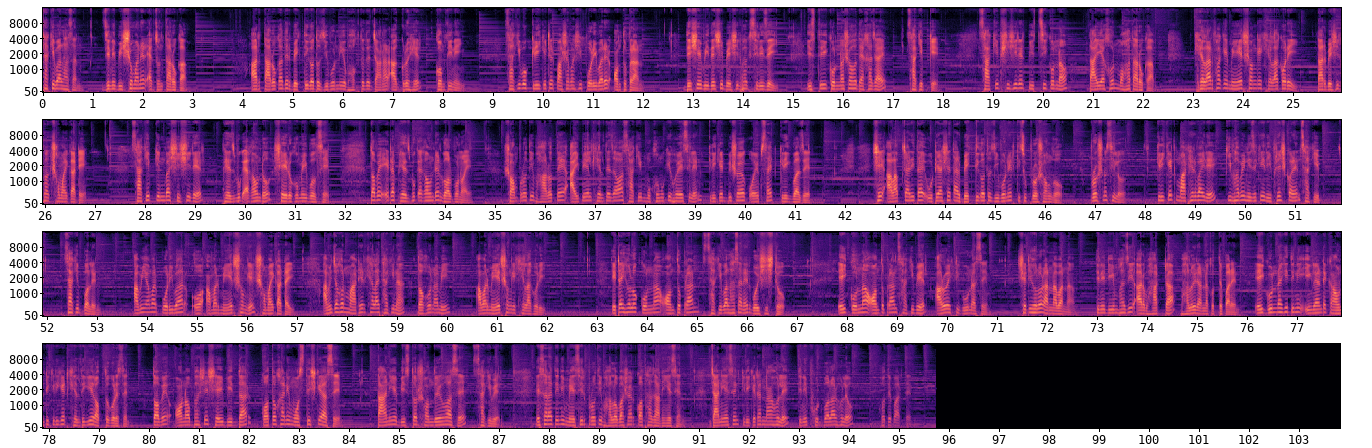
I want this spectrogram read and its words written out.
সাকিব আল হাসান, যিনি বিশ্বমানের একজন তারকা। আর তারকাদের ব্যক্তিগত জীবন নিয়ে ভক্তদের জানার আগ্রহের কমতি নেই। সাকিবও ক্রিকেটের পাশাপাশি পরিবারের অন্তপ্রাণ। দেশে বিদেশে বেশিরভাগ সিরিজেই স্ত্রী কন্যাসহ দেখা যায় সাকিবকে। সাকিব শিশিরের পিচ্ছি কন্যাও তাই এখন মহাতারকা। খেলার ফাঁকে মেয়ের সঙ্গে খেলা করেই তার বেশিরভাগ সময় কাটে। সাকিব কিংবা শিশিরের ফেসবুক অ্যাকাউন্টও সেই রকমই বলছে। তবে এটা ফেসবুক অ্যাকাউন্টের গল্প নয়। সম্প্রতি ভারতে আইপিএল খেলতে যাওয়া সাকিব মুখোমুখি হয়েছিলেন ক্রিকেট বিষয়ক ওয়েবসাইট ক্রিকবাজের। সেই আলাপচারিতায় উঠে আসে তার ব্যক্তিগত জীবনের কিছু প্রসঙ্গ। প্রশ্ন ছিল, ক্রিকেট মাঠের বাইরে কীভাবে নিজেকে রিফ্রেশ করেন সাকিব? সাকিব বলেন, আমি আমার পরিবার ও আমার মেয়ের সঙ্গে সময় কাটাই। আমি যখন মাঠের খেলায় থাকি না তখন আমি আমার মেয়ের সঙ্গে খেলা করি। এটাই হলো কন্যা অন্তপ্রাণ সাকিব আল হাসানের বৈশিষ্ট্য। এই কন্যা অন্তপ্রাণ সাকিবের আরও একটি গুণ আছে, সেটি হলো রান্নাবান্না। তিনি ডিম ভাজি আর ভাতটা ভালোই রান্না করতে পারেন। এই গুণ নাকি তিনি ইংল্যান্ডে কাউন্টি ক্রিকেট খেলতে গিয়ে রপ্ত করেছেন। তবে অনভ্যাসে সেই বিদ্যার কতখানি মস্তিষ্কে আছে, তা নিয়ে বিস্তর সন্দেহ আছে সাকিবের। এছাড়া তিনি মেসির প্রতি ভালোবাসার কথা জানিয়েছেন। জানিয়েছেন ক্রিকেটার না হলে তিনি ফুটবলার হলেও হতে পারতেন।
